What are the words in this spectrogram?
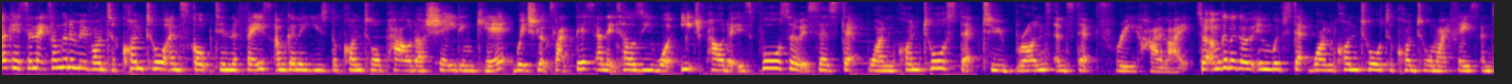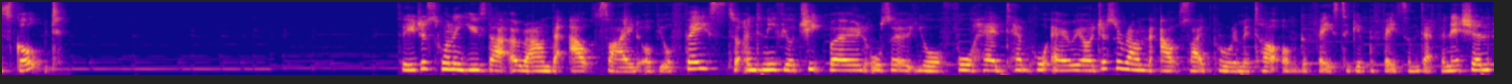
Okay, so next I'm going to move on to contour and sculpting the face. I'm going to use the contour powder shading kit, which looks like this, and it tells you what each powder is for. So it says step one contour, step two bronze, and step three highlight. So I'm going to go in with step one contour to contour my face and sculpt. So you just want to use that around the outside of your face. So underneath your cheekbone, also your forehead, temple area, just around the outside perimeter of the face to give the face some definition.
